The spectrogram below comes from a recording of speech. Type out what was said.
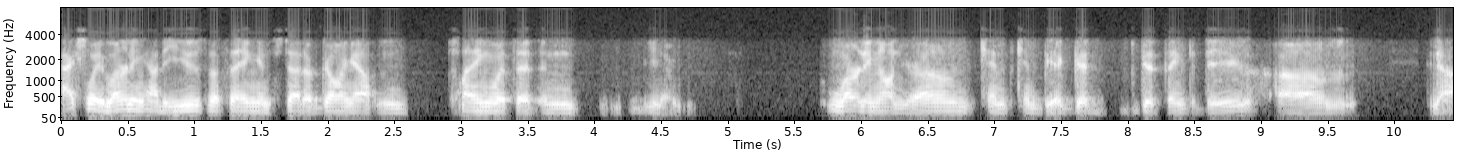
actually learning how to use the thing instead of going out and playing with it and, you know, learning on your own can can be a good good thing to do. Um, you know,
